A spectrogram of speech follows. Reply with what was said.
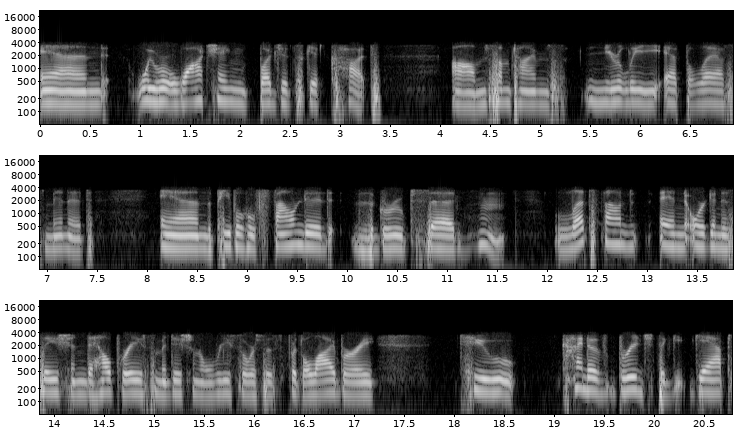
And we were watching budgets get cut, um, sometimes nearly at the last minute. And the people who founded the group said, hmm, let's found an organization to help raise some additional resources for the library to kind of bridge the gaps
